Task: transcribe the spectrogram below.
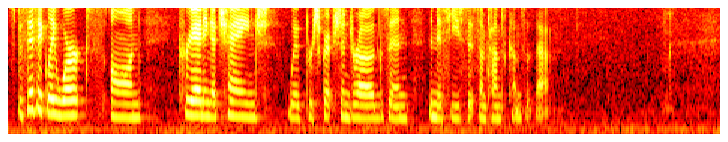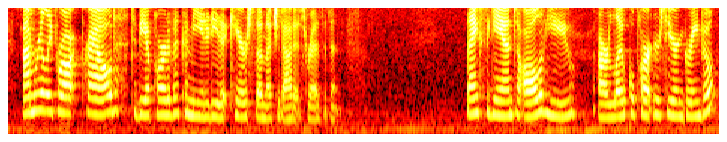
specifically works on creating a change with prescription drugs and the misuse that sometimes comes with that. I'm really pr proud to be a part of a community that cares so much about its residents. Thanks again to all of you, our local partners here in Greenville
